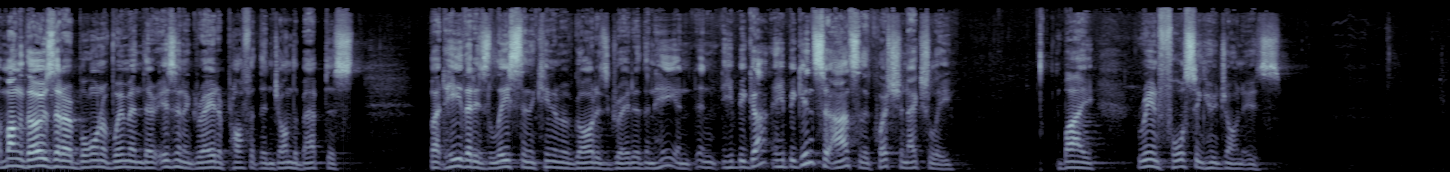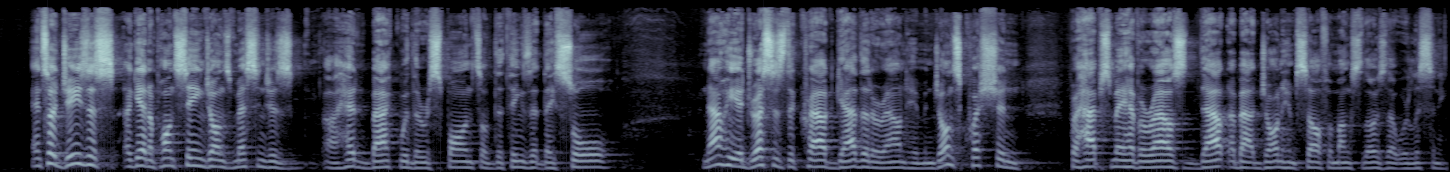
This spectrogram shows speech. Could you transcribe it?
among those that are born of women, there isn't a greater prophet than John the Baptist. But he that is least in the kingdom of God is greater than he. And, and he, begun, he begins to answer the question actually by reinforcing who John is. And so Jesus, again, upon seeing John's messengers uh, head back with the response of the things that they saw, now he addresses the crowd gathered around him. And John's question perhaps may have aroused doubt about John himself amongst those that were listening.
